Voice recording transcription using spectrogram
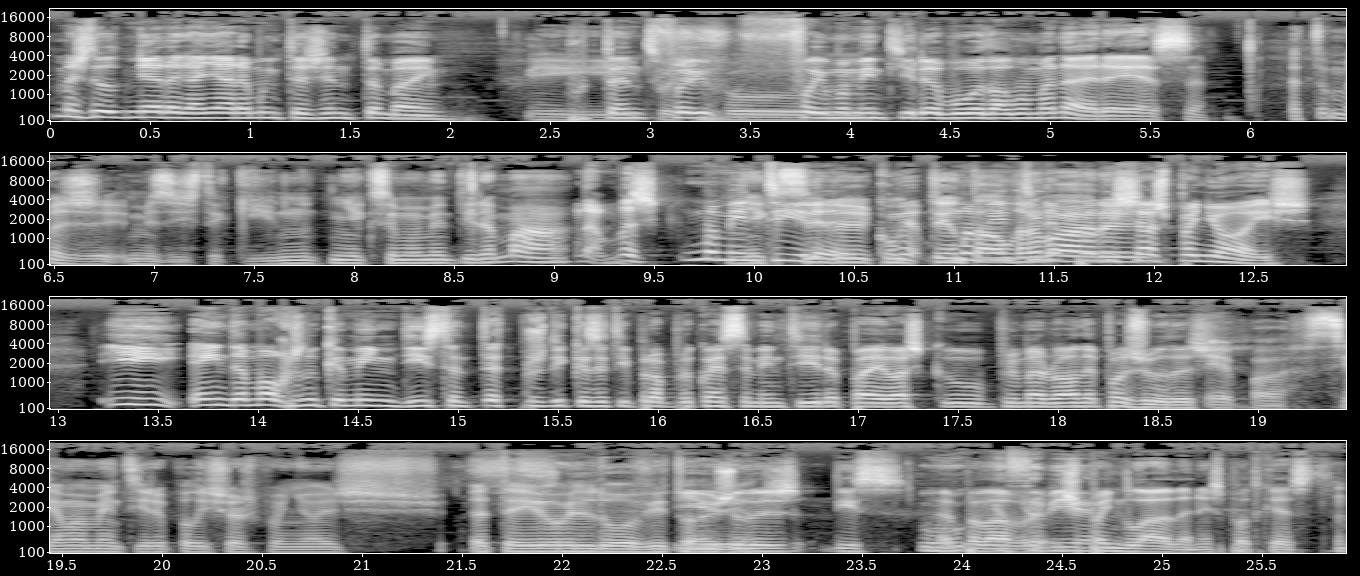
mas deu dinheiro a ganhar a muita gente também. E Portanto, foi, depois foi uma mentira boa de alguma maneira, é essa. Então, mas, mas isto aqui não tinha que ser uma mentira má. Não, mas uma Tinha que mentira. ser competente uma a mentira para lixar espanhóis. E ainda morres no caminho disso, até te prejudicas a ti próprio com essa mentira. Pá, eu acho que o primeiro round é para o Judas. É pá, se é uma mentira para lixar os espanhóis, até eu lhe dou a e vitória. o Judas disse O- a palavra espanholada neste podcast.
